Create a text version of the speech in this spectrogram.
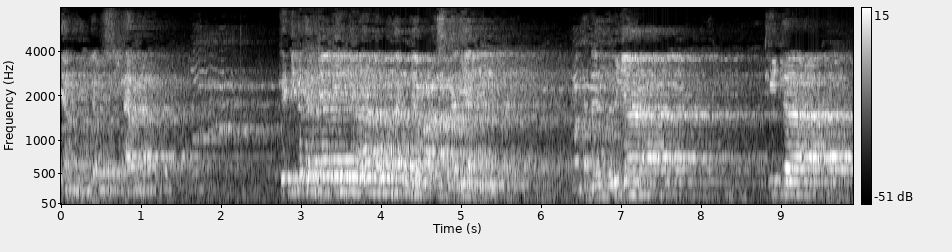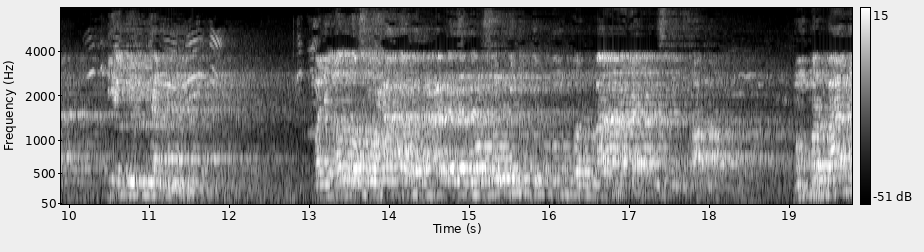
yang bersinar. Ketika terjadi gerhana bulan jamaah sekalian, maka tentunya kita dianjurkan oleh Allah Subhanahu wa taala dan Rasul untuk memperbanyak istighfar. Memperbanyak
